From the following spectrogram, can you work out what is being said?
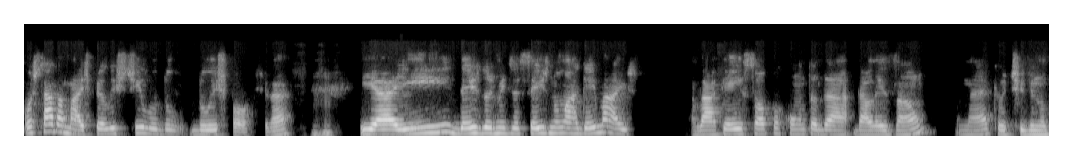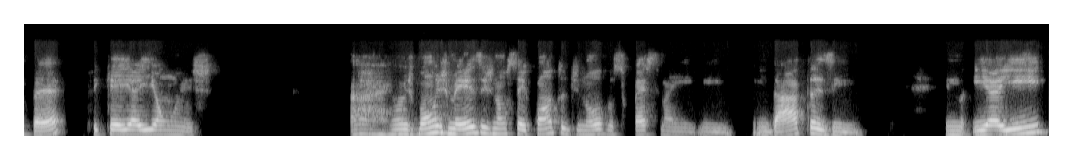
gostava mais pelo estilo do, do esporte, né? Uhum. E aí, desde 2016, não larguei mais. Larguei só por conta da, da lesão, né? Que eu tive no pé. Fiquei aí uns ai, uns bons meses, não sei quanto, de novo, sou péssima em, em, em datas. Em, e aí,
